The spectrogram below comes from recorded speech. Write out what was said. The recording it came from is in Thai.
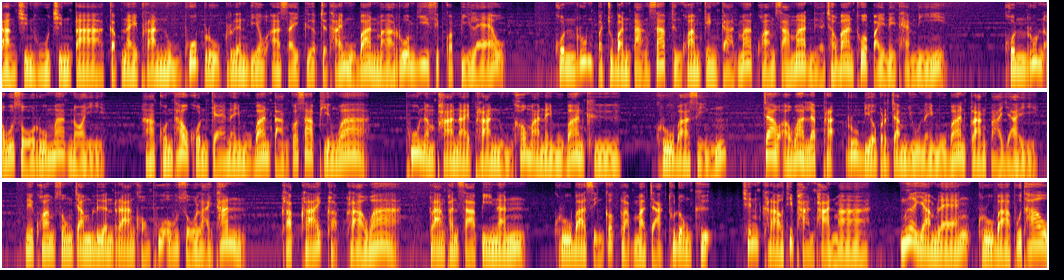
ต่างชินหูชินตากับนายพรานหนุ่มผู้ปลูกเรือนเดี่ยวอาศัยเกือบจะท้ายหมู่บ้านมาร่วม 20 กว่าปีแล้ว คนรุ่นปัจจุบันต่างทราบถึงความเก่งกาจมากความสามารถเหนือชาวบ้านทั่วไปในแถมนี้ คนรุ่นอาวุโสรู้มากหน่อย หากคนเฒ่าคนแก่ในหมู่บ้านต่างก็ทราบเพียงว่า ผู้นำพานายพรานหนุ่มเข้ามาในหมู่บ้านคือ ครูบาสิงห์เจ้าอาวาสและพระรูปเดียวประจำอยู่ในหมู่บ้านกลางป่าใหญ่ ในความทรงจำเลือนรางของผู้อาวุโสหลายท่าน คลับคล้ายคลับคลาวว่า กลางพรรษาปีนั้น ครูบาสิงห์ก็กลับมาจากทุดงคึ เช่นคราวที่ผ่านผ่านมา เมื่อยามแล้ง ครูบาผู้เฒ่า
